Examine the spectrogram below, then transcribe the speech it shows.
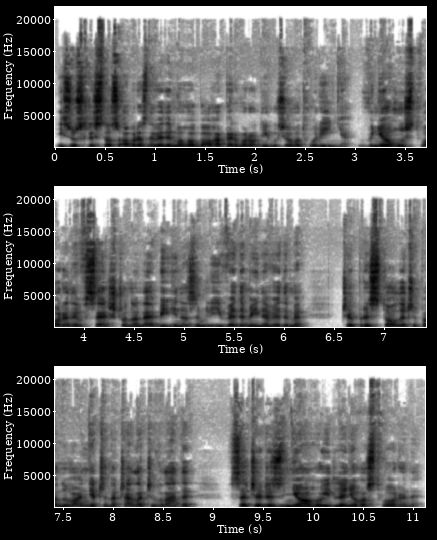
Ісус Христос, образ невидимого Бога, первородний усього творіння. В ньому створене все, що на небі і на землі, видиме і невидиме, чи престоли, чи панування, чи начала, чи влади, все через нього і для нього створене.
